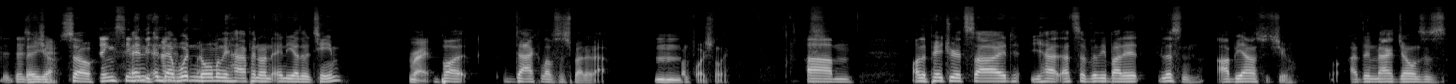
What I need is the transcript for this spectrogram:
there's There you go. So Things seem and, to be and that wouldn't normally happen on any other team. Right. But Dak loves to spread it out, Mhm. unfortunately. Um, on the Patriots side, you had that's really about it. Listen, I'll be honest with you. I think Mac Jones is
